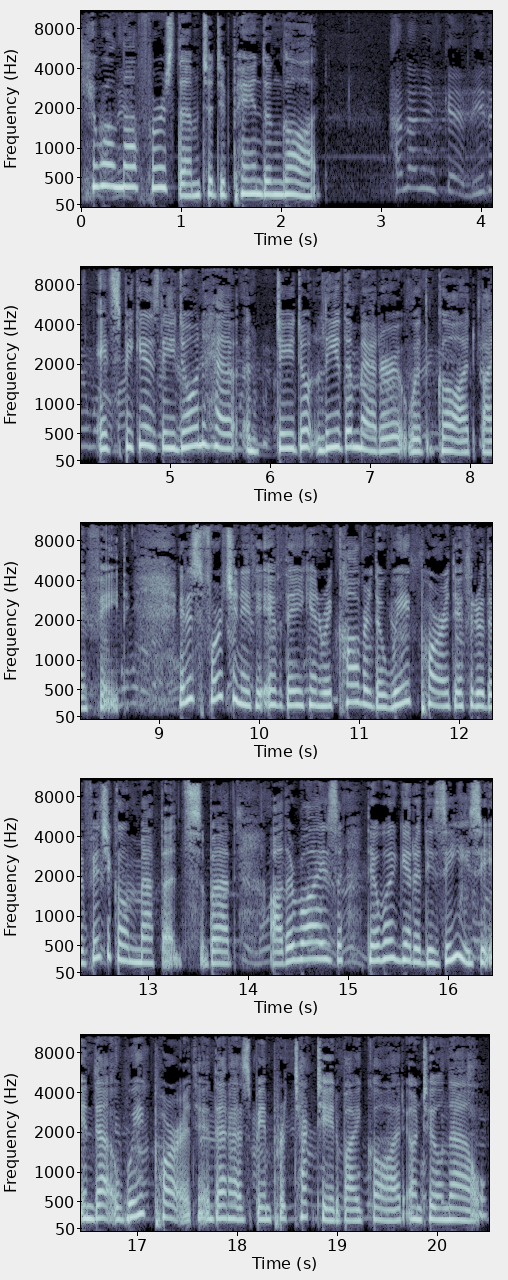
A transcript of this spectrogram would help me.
He will not force them to depend on God. It's because they don't have they don't leave the matter with God by faith. It is fortunate if they can recover the weak part through the physical methods, but otherwise they will get a disease in that weak part that has been protected by God until now.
